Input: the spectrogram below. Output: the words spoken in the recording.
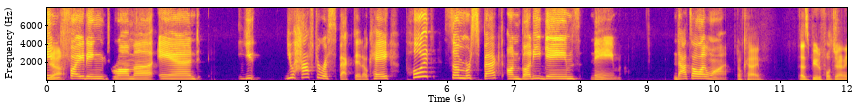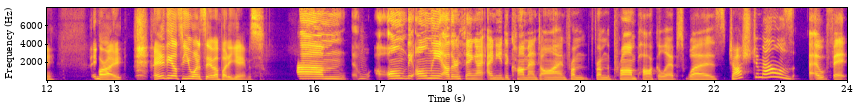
Yeah. infighting drama and you you have to respect it, okay? Put some respect on Buddy Games' name. That's all I want. Okay. That's beautiful, Jenny. All right. Anything else that you want to say about Buddy Games? Um, on, the only other thing I, I need to comment on from from the prom apocalypse was Josh Duhamel's outfit.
